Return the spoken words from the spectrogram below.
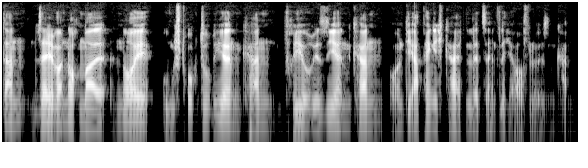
dann selber nochmal neu umstrukturieren kann, priorisieren kann und die Abhängigkeiten letztendlich auflösen kann.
